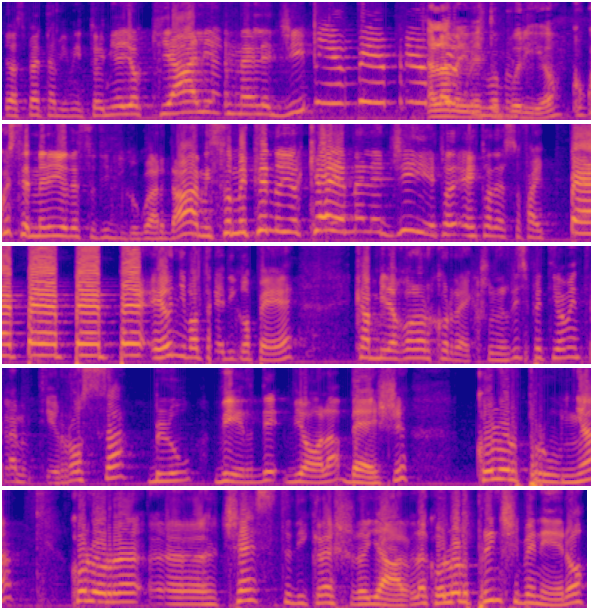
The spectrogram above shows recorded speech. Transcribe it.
Aspetta, mi metto i miei occhiali MLG. Piu, piu, piu, Allora me li metto pure io. Con questo MLG io adesso ti dico, guarda, ah, mi sto mettendo gli occhiali MLG e tu, e tu adesso fai pe, pe, pe, pe, e ogni volta che dico pe, cambi la color correction, rispettivamente la metti rossa, blu, verde, viola, beige, color prugna, color eh, chest di Clash Royale, color principe nero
